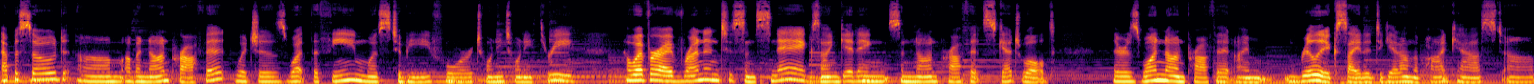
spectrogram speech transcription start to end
episode um, of a nonprofit, which is what the theme was to be for 2023. However, I've run into some snags on getting some nonprofits scheduled. There's one nonprofit I'm really excited to get on the podcast, uh,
